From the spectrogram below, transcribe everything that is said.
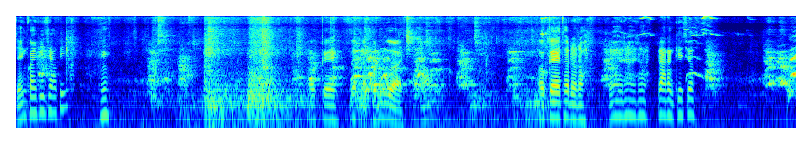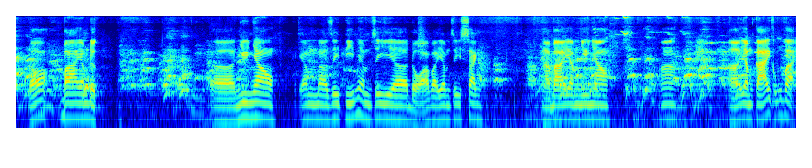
Để anh quay video tí. Hey. ok rất là quấn người. Đó. Ok thôi được rồi. Rồi rồi rồi. Ra đằng kia chơi. Đó ba em đực. À, như nhau. Em ờ, dây tím em dây ờ, đỏ và em dây xanh. Là ba em như nhau. À, à, em cái cũng vậy.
